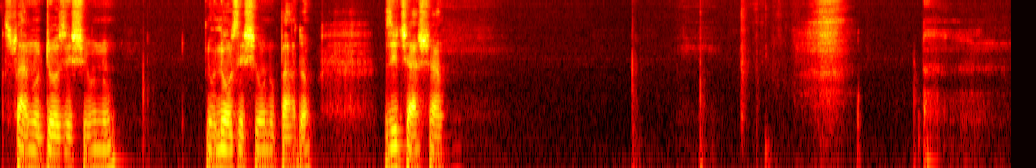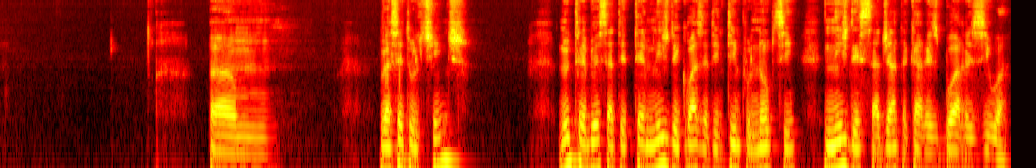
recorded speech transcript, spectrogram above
Psalmul 21, nu 91, pardon, zice așa, um, versetul 5, nu trebuie să te temi nici de groază din timpul nopții, nici de sageată care zboară ziua.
